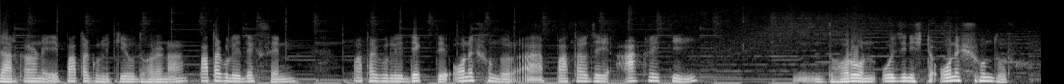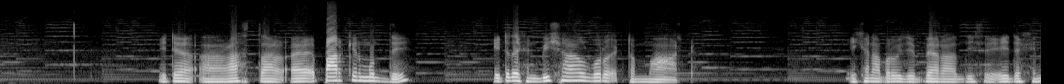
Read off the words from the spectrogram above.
যার কারণে এই পাতাগুলি কেউ ধরে না। পাতাগুলি দেখছেন, পাতাগুলি দেখতে অনেক সুন্দর। পাতার যে আকৃতি, ধরন, ওই জিনিসটা অনেক সুন্দর। এটা রাস্তার পার্কের মধ্যে, এটা দেখেন বিশাল বড় একটা মাঠ। এখানে আবার ওই যে বেড়া দিছে, এই দেখেন,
